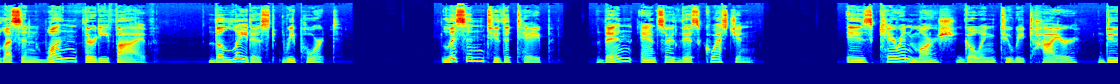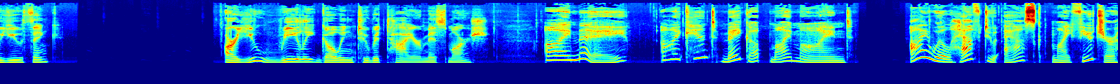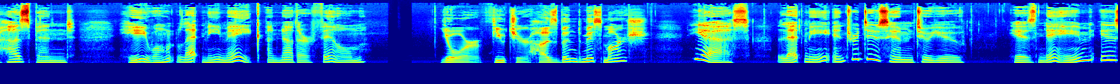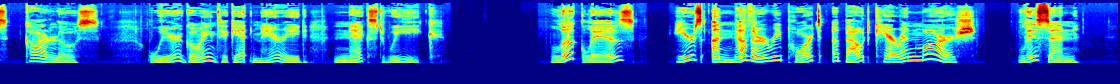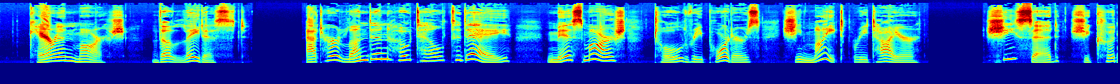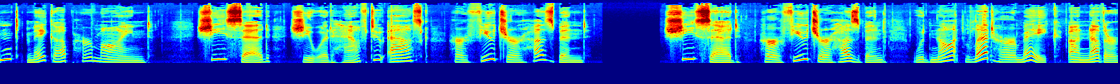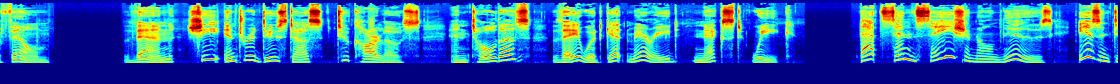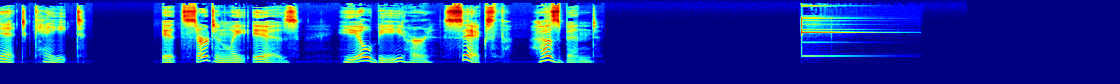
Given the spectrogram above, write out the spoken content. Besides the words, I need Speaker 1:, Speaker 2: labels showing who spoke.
Speaker 1: Lesson 135 The Latest Report. Listen to the tape, then answer this question Is Karen Marsh going to retire, do you think? Are you really going to retire, Miss Marsh?
Speaker 2: I may. I can't make up my mind. I will have to ask my future husband. He won't let me make another film.
Speaker 1: Your future husband, Miss Marsh?
Speaker 2: Yes, let me introduce him to you. His name is Carlos. We're going to get married next week. Look, Liz, here's another report about Karen Marsh. Listen. Karen Marsh, the latest. At her London hotel today, Miss Marsh told reporters she might retire. She said she couldn't make up her mind. She said she would have to ask her future husband. She said her future husband would not let her make another film. Then she introduced us to Carlos and told us they would get married next week.
Speaker 3: That's sensational news, isn't it, Kate?
Speaker 2: It certainly is. He'll be her sixth husband.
